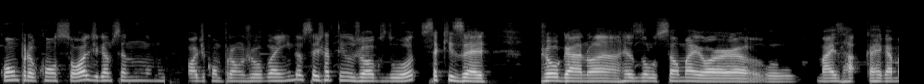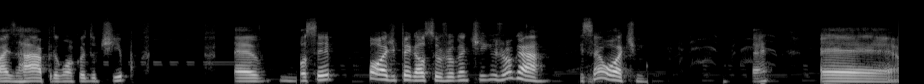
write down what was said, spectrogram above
compra o console, digamos, você não pode comprar um jogo ainda, você já tem os jogos do outro. Se você quiser jogar numa resolução maior ou mais carregar mais rápido, alguma coisa do tipo, é, você pode pegar o seu jogo antigo e jogar. Isso é ótimo. Né? É...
